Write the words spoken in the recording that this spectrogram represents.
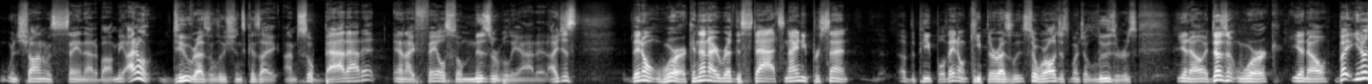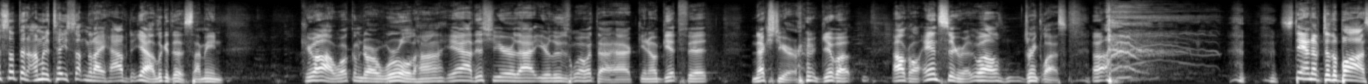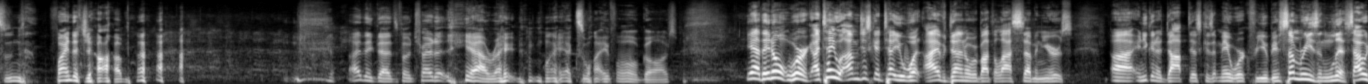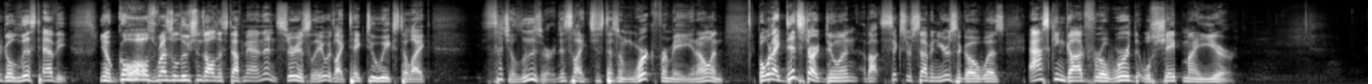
when Sean was saying that about me, I don't do resolutions because I'm so bad at it and I fail so miserably at it. I just, they don't work. And then I read the stats 90% of the people, they don't keep their resolutions. So we're all just a bunch of losers. You know, it doesn't work, you know. But you know something? I'm going to tell you something that I have. Yeah, look at this. I mean, God, welcome to our world, huh? Yeah, this year, that year, lose. Well, what the heck? You know, get fit. Next year, give up alcohol and cigarettes. Well, drink less. Uh, stand up to the boss and find a job. I think that's fun. Try to, yeah, right. My ex-wife. Oh gosh. Yeah, they don't work. I tell you what. I'm just going to tell you what I've done over about the last seven years uh, and you can adopt this because it may work for you. But for some reason, lists, I would go list heavy. You know, goals, resolutions, all this stuff, man. And then seriously, it would like take two weeks to like, such a loser. This like just doesn't work for me, you know. And but what I did start doing about six or seven years ago was asking God for a word that will shape my year.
